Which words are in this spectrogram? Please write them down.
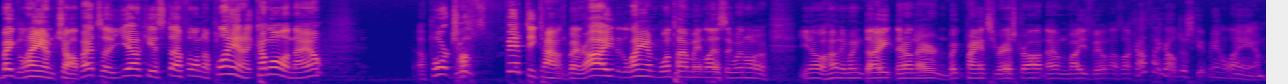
Big lamb chop. That's the yuckiest stuff on the planet. Come on now. A pork chop's 50 times better. I ate a lamb one time. Me and Leslie went on a, you know, a honeymoon date down there in a big fancy restaurant down in Maysville, and I was like, I think I'll just get me a lamb.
